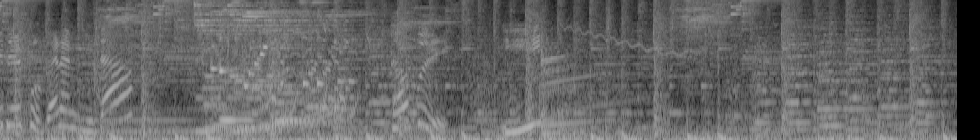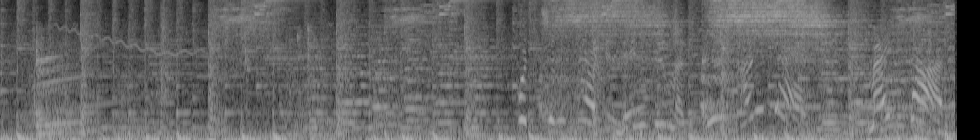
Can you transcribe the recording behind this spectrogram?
카드를 보관합니다 더블 이 포춘 카드 랜드마크 건설 마스터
